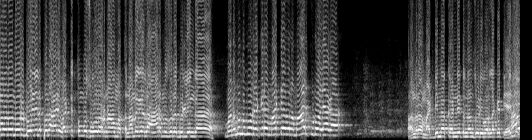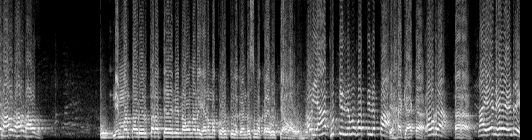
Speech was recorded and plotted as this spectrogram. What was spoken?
ಒಂದೊಂದು ನೂರು ಡೊಳ್ಳಿನ ಪದ ಹಾಡಿ ಹೊಟ್ಟೆ ತುಂಬಿಸ್ಕೊಳ್ಳೋರು ನಾವು ಮತ್ತೆ ನಮಗೆಲ್ಲ ಆರು ಮಸಲ ಬಿಲ್ಡಿಂಗ್ ಮನ ಮುಂದೆ ಮೂರು ಎಕರೆ ಮಾಡಿ ಅದನ್ನ ಮಾರಿ ಕೊಡುವ ಅಂದ್ರ ಮಡ್ಡಿ ಮ್ಯಾಗ ಕಣ್ಣಿಟ್ಟು ನನ್ನ ಜೋಡಿ ಬರ್ಲಕತ್ತಿ ಹೌದು ಹೌದು ಹೌದು ಹೌದು. ನಿಮ್ಮಂತವ್ರು ಇರ್ತಾರತ್ತೇಳಿ ನಾವು ನನಗೆ ಹೆಣ್ಮಕ್ಳು ಹುಟ್ಟಿಲ್ಲ ಗಂಡಸ ಮಕ್ಕಳೇ ಹುಟ್ಟ್ಯಾವ ಅವು. ಅವ್ ಯಾಕೆ ಹುಟ್ಟಿಲ್ಲ ನಿಮಗ್ ಗೊತ್ತಿಲ್ಲಪ್ಪ? ಯಾಕೆ ಯಾಕ? ಗೌಡ್ರ ಹಾ, ಹಾ. ನಾ ಏನ್ ಹೇಳೇನ್ರಿ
